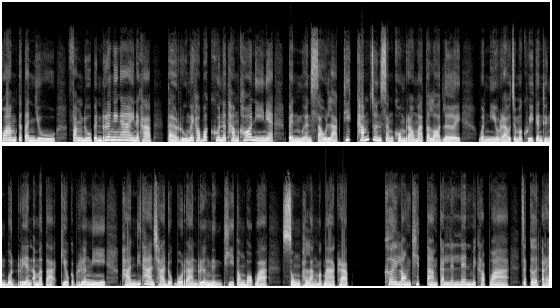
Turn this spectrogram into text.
ความกตัญญูฟังดูเป็นเรื่องง่าย ๆนะครับ แต่รู้ไหมครับว่าคุณธรรมข้อนี้เนี่ยเป็นเหมือนเสาหลักที่ค้ำจุนสังคมเรามาตลอดเลย วันนี้เราจะมาคุยกันถึงบทเรียนอมตะเกี่ยวกับเรื่องนี้ ผ่านนิทานชาดกโบราณเรื่องหนึ่งที่ต้องบอกว่าทรงพลังมากๆครับ เคยลองคิดตามกันเล่นๆไหมครับว่า จะเกิดอะไร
